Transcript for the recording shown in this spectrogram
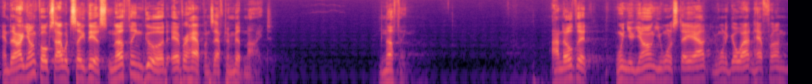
And to our young folks, I would say this nothing good ever happens after midnight. Nothing. I know that when you're young, you want to stay out, you want to go out and have fun,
